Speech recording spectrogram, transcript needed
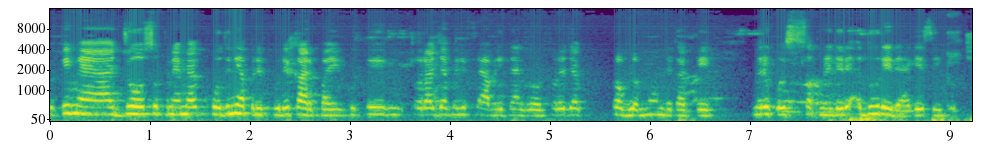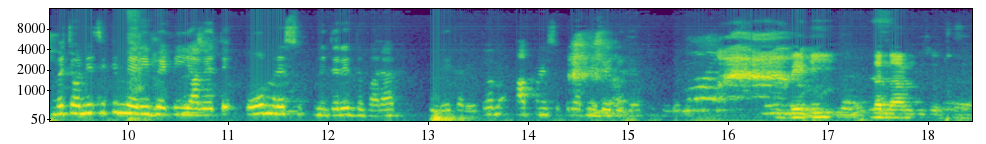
ਕਿਉਂਕਿ ਮੈਂ ਜੋ ਸੁਪਨੇ ਮੈਂ ਖੁਦ ਨਹੀਂ ਆਪਣੇ ਪੂਰੇ ਕਰ ਪਾਈ ਕਿਉਂਕਿ ਥੋੜਾ ਜਿਹਾ ਮੇਰੀ ਫੈਮਿਲੀ ਬੈਕਗ੍ਰਾਉਂਡ ਥੋੜਾ ਜਿਹਾ ਪ੍ਰੋਬਲਮ ਹੋਣ ਦੇ ਕਰਕੇ ਮੇਰੇ ਕੁਝ ਸੁਪਨੇ ਜਿਹੜੇ ਅਧੂਰੇ ਰਹਿ ਗਏ ਸੀ। ਮੈਂ ਚਾਹੁੰਦੀ ਸੀ ਕਿ ਮੇਰੀ ਬੇਟੀ ਆਵੇ ਤੇ ਉਹ ਮੇਰੇ ਸੁਪਨੇ ਜਿਹੜੇ ਦੁਬਾਰਾ ਪੂਰੇ ਕਰੇ। ਤੇ ਮੈਂ ਆਪਣੇ ਸੁਪਨੇ ਆਪਣੀ ਬੇਟੀ ਦੇ ਪੂਰੇ। ਬੇਟੀ ਦਾ ਨਾਮ ਕੀ ਸੋਚਿਆ?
